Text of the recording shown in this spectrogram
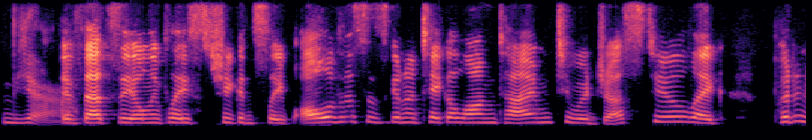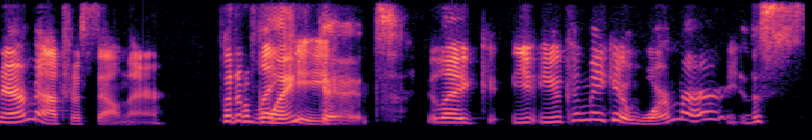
Yeah. If that's the only place she can sleep, all of this is going to take a long time to adjust to. Like, put an air mattress down there put a, a blanket. blanket. Like you, you can make it warmer. This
